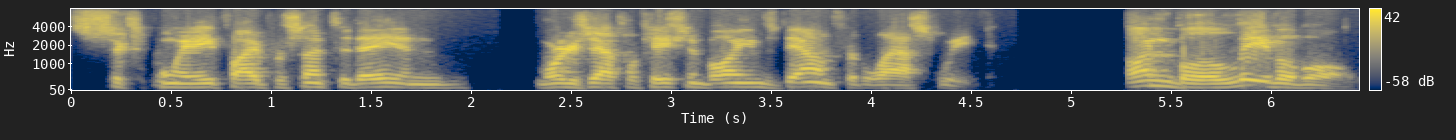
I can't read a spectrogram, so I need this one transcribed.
6.85% today, and mortgage application volumes down for the last week. Unbelievable.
